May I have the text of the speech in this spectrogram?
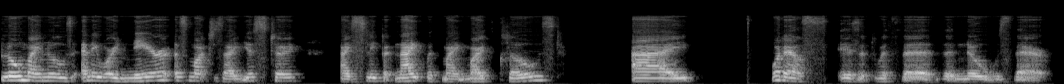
blow my nose anywhere near as much as I used to. I sleep at night with my mouth closed. I, what else is it with the, the nose there?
